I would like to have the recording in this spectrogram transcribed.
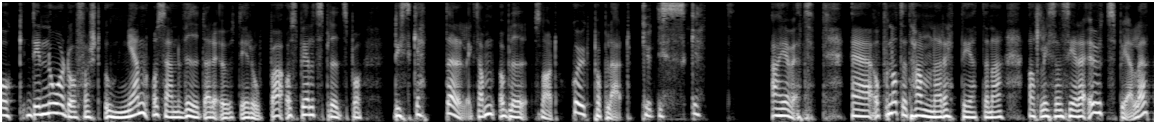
Och det når då först Ungern och sen vidare ut i Europa och spelet sprids på disketter liksom och blir snart sjukt populärt. Gud, diskett. Ja, jag vet. Eh, och på något sätt hamnar rättigheterna att licensiera ut spelet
